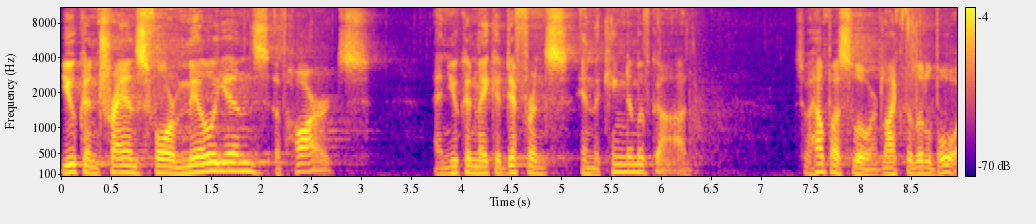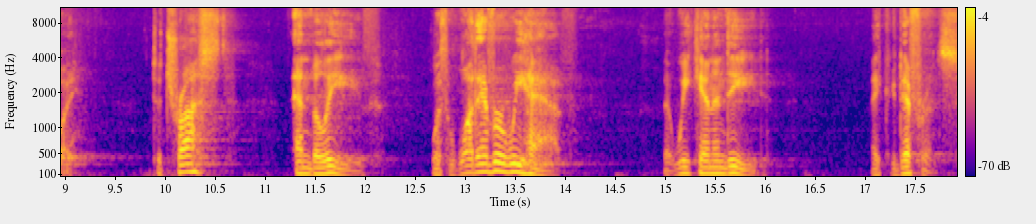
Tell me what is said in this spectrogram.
you can transform millions of hearts, and you can make a difference in the kingdom of God. So help us, Lord, like the little boy, to trust and believe with whatever we have that we can indeed make a difference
